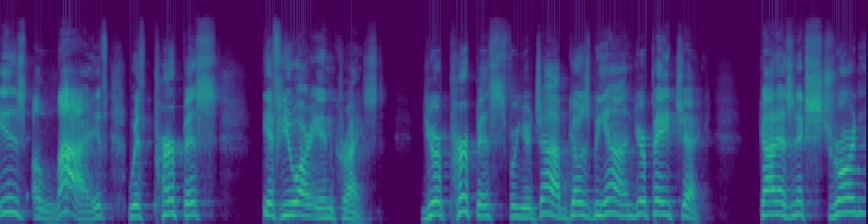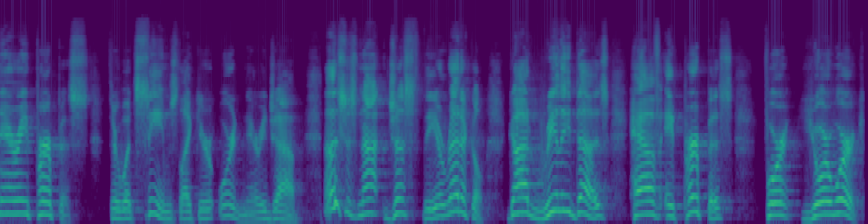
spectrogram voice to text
is alive with purpose if you are in Christ. Your purpose for your job goes beyond your paycheck. God has an extraordinary purpose through what seems like your ordinary job. Now, this is not just theoretical. God really does have a purpose for your work.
